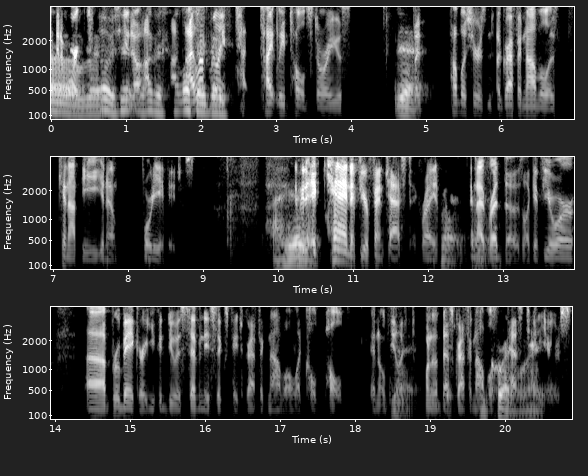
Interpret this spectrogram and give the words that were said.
and it Oh, worked. man. Oh shit! You know, I love. I I, lost I love really t- tightly told stories. Yeah. But publishers, a graphic novel is cannot be, you know, 48 pages. I I mean, that. it can if you're fantastic, right? Right. And I've read those. Like if you're uh, Brubaker, you could do a 76 page graphic novel like called Pulp, and it'll be like one of the best graphic novels in the Incredible, past 10 right. years.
